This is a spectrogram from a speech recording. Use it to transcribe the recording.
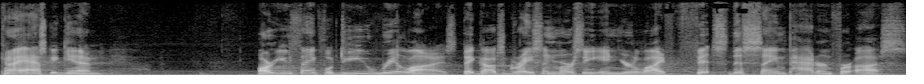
Can I ask again? Are you thankful? Do you realize that God's grace and mercy in your life fits this same pattern for us?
